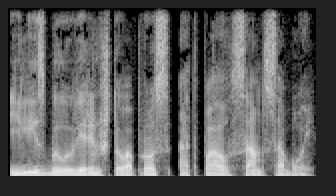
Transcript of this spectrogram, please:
и Лис был уверен, что вопрос отпал сам собой.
